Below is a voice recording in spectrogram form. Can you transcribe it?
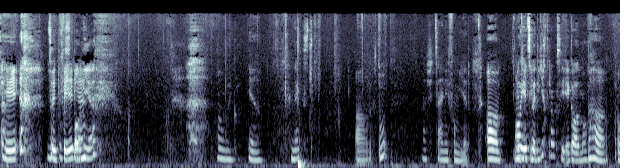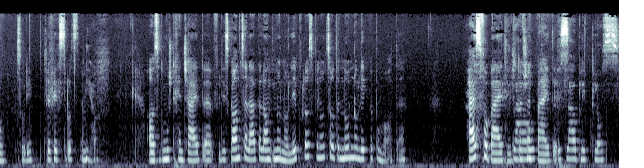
Hey, so in die Auf Ferien. Spanien. Oh mein Gott. Ja. Next. Alles. Oh, das ist jetzt eine von mir. Ah, Oh, jetzt wäre ich dran gewesen. Egal, mach. Aha. Oh, sorry. Soll ich jetzt trotzdem? Ja. Also du musst dich entscheiden, für dein ganze Leben lang nur noch Lipgloss benutzen oder nur noch Lippenpomade. Eins von beiden. Du darfst glaub- nicht beides. Ich glaube Lipgloss.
